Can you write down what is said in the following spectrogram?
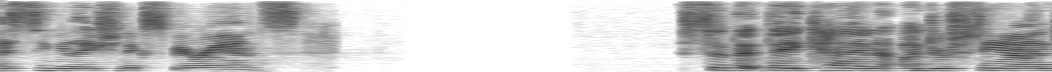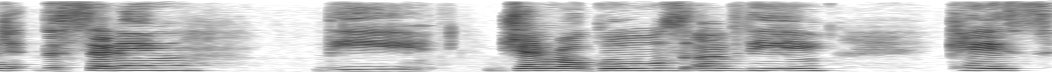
a simulation experience so that they can understand the setting, the general goals of the case,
